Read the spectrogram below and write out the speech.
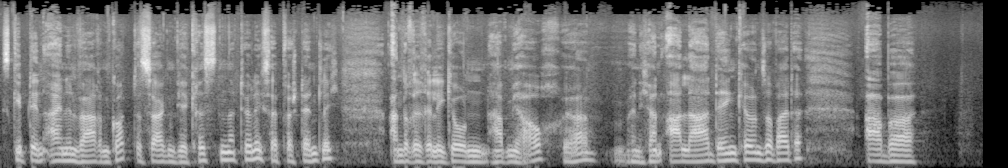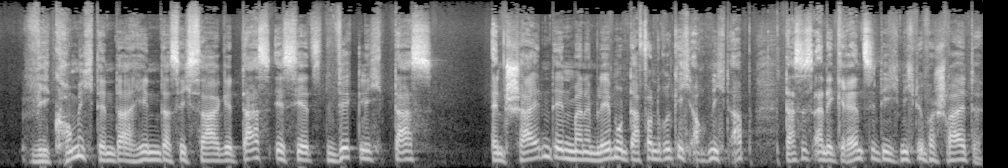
Es gibt den einen wahren Gott, das sagen wir Christen natürlich, selbstverständlich. Andere Religionen haben ja auch, ja, wenn ich an Allah denke und so weiter. Aber wie komme ich denn dahin, dass ich sage, das ist jetzt wirklich das Entscheidende in meinem Leben und davon rücke ich auch nicht ab. Das ist eine Grenze, die ich nicht überschreite,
